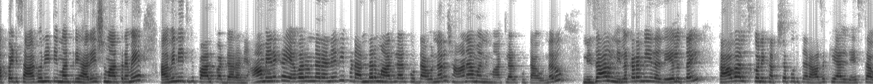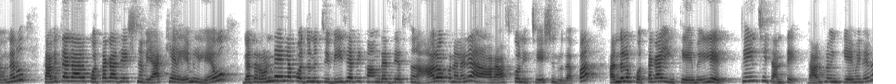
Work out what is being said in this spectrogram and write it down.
అప్పటి సాగునీటి మంత్రి హరీష్ మాత్రమే అవినీతికి పాల్పడ్డారని. ఆ వెనుక ఎవరున్నారనేది ఇప్పుడు అందరు మాట్లాడుకుంటా ఉన్నారు. చాలా మంది మాట్లాడుకుంటా ఉన్నారు. నిజాలు నిలకడ మీద తేలుతాయి. కావాల్సుకొని కక్షపూరిత రాజకీయాలు చేస్తా ఉన్నారు. కవిత గారు కొత్తగా చేసిన వ్యాఖ్యలు ఏమీ లేవు. గత రెండేళ్ళ పొద్దు నుంచి బీజేపీ కాంగ్రెస్ చేస్తున్న ఆరోపణలని ఆ రాసుకొని చేసిండ్రు తప్ప అందులో కొత్తగా ఇంకేమీ లేదు. క్లీన్ చీట్ అంతే. దాంట్లో ఇంకేమీ లేదు.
